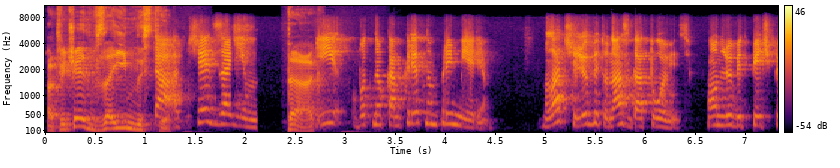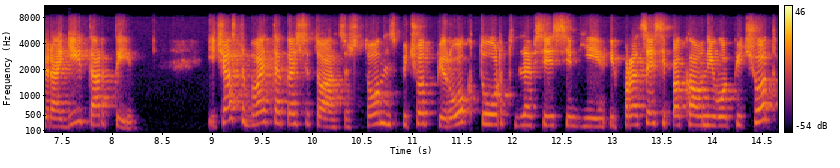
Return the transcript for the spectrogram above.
Отвечает взаимностью. Да, отвечает взаимно. Так. И вот на конкретном примере. Младший любит у нас готовить. Он любит печь пироги и торты. И часто бывает такая ситуация, что он испечет пирог, торт для всей семьи, и в процессе, пока он его печет,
